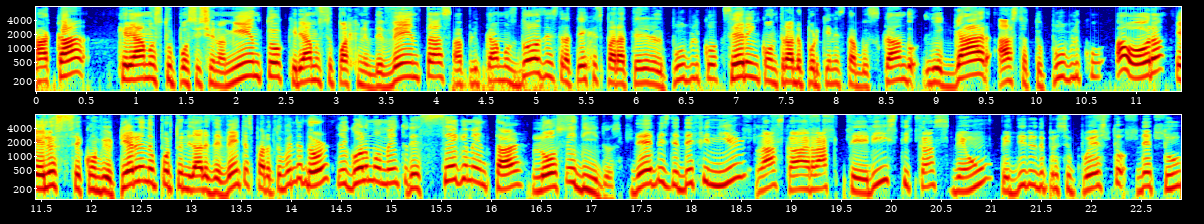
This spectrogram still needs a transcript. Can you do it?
Acá criamos tu posicionamento, criamos tu página de ventas, aplicamos duas estratégias para atrair o público, ser encontrado por quem está buscando, chegar hasta tu público. Agora, eles se convirtieron em oportunidades de ventas para tu vendedor. Chegou o momento de segmentar os pedidos. Debes de definir as características de um pedido de presupuesto de tu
